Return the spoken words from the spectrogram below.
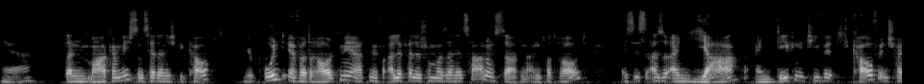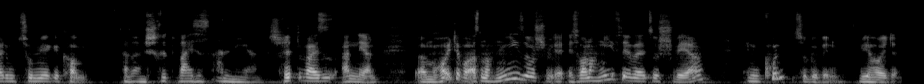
Ja. Dann mag er mich, sonst hätte er nicht gekauft. Yep. Und er vertraut mir, er hat mir auf alle Fälle schon mal seine Zahlungsdaten anvertraut. Es ist also ein Ja, eine definitive Kaufentscheidung zu mir gekommen. Also ein schrittweises Annähern. Schrittweises Annähern. Ähm, heute war es noch nie so schwer, es war noch nie auf der Welt so schwer, einen Kunden zu gewinnen wie heute.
